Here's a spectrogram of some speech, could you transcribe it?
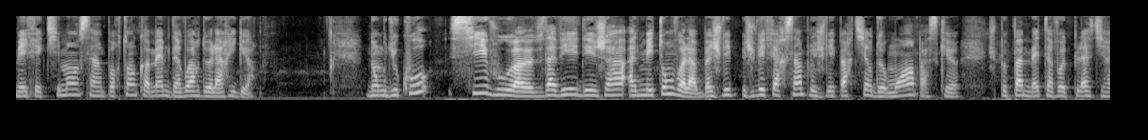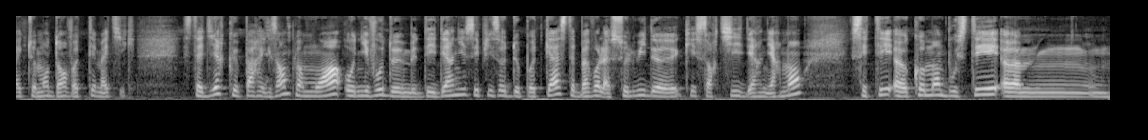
mais effectivement, c'est important quand même d'avoir de la rigueur. Donc du coup, si vous, euh, avez déjà, admettons, voilà, bah, je, vais, je vais faire simple, je vais partir de moi parce que je ne peux pas me mettre à votre place directement dans votre thématique. C'est-à-dire que par exemple, moi, au niveau de, des derniers épisodes de podcast, ben voilà, celui qui est sorti dernièrement, c'était euh, comment booster, euh,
